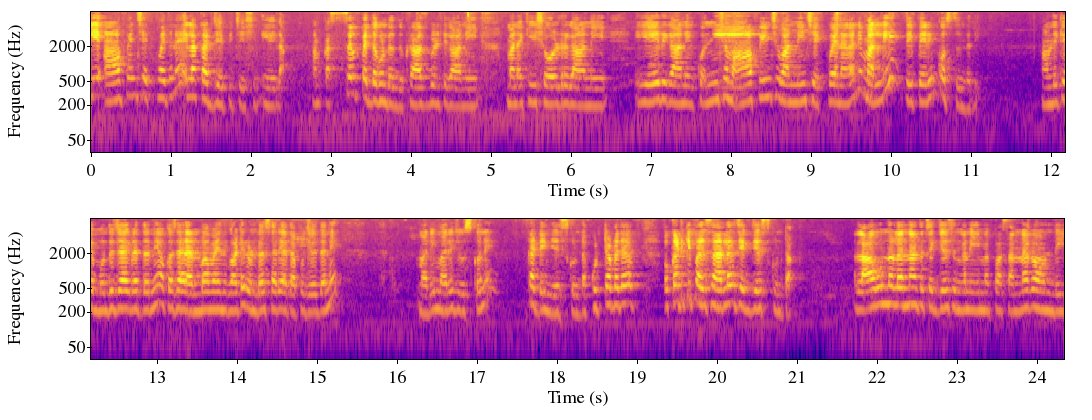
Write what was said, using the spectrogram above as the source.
ఈ హాఫ్ ఇంచ్ ఎక్కువైతేనే ఇలా కట్ చేయించేసింది ఇలా. మనకు అస్సలు పెద్దగా ఉండదు. క్రాస్ బెల్ట్ కానీ మనకి షోల్డర్ కానీ ఏది కానీ కొంచెం హాఫ్ ఇంచ్ వన్ ఇంచ్ ఎక్కువైనా కానీ మళ్ళీ రిపేరింగ్కి వస్తుంది అది అందుకే ముందు జాగ్రత్తని ఒకసారి అనుభవం అయింది కాబట్టి రెండోసారి ఆ తప్పు చేయొద్దని మరీ మరీ చూసుకొని కటింగ్ చేసుకుంటా. కుట్టకపోతే ఒకటికి పదిసార్లు చెక్ చేసుకుంటా. లావు ఉన్న వాళ్ళన్నా అంత చెక్ చేసాం కానీ ఈమె సన్నగా ఉండి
